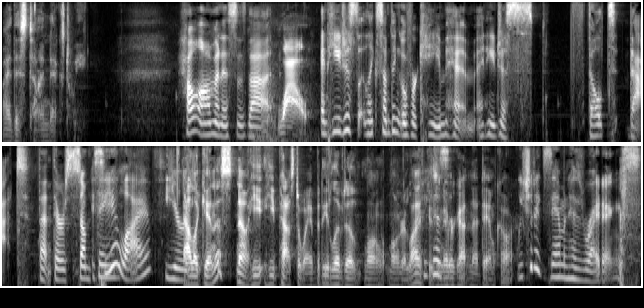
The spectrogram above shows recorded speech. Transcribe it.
by this time next week. How ominous is that? Wow. And he just like something overcame him, and he just felt that that there's something. Is he alive? Eerie. Alec Guinness? No, he, he passed away, but he lived a long, longer life because he never got in that damn car. We should examine his writings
